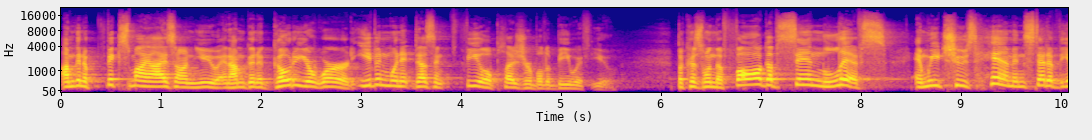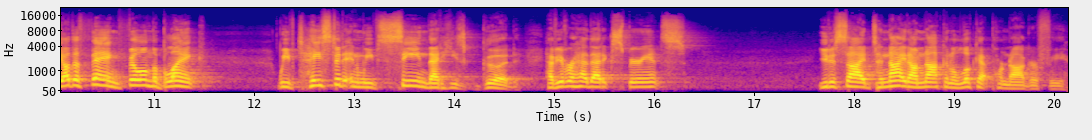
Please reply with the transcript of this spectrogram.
I'm going to fix my eyes on you and I'm going to go to your word, even when it doesn't feel pleasurable to be with you. Because when the fog of sin lifts and we choose Him instead of the other thing, fill in the blank, we've tasted and we've seen that He's good. Have you ever had that experience? You decide, tonight I'm not going to look at pornography.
